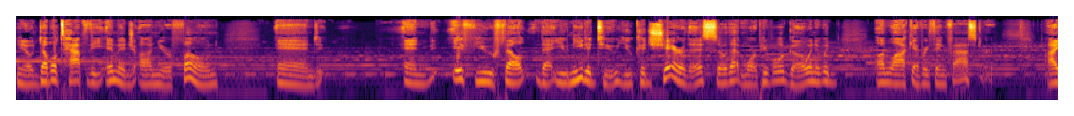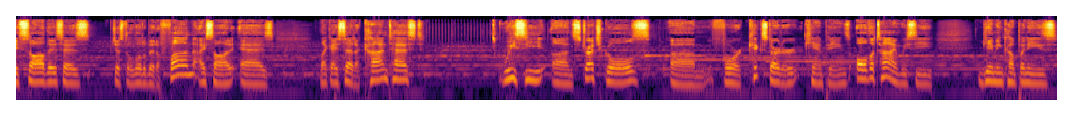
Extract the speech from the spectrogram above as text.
you know, double tap the image on your phone, and and if you felt that you needed to, you could share this so that more people would go and it would unlock everything faster. I saw this as just a little bit of fun. I saw it as, like I said, a contest. We see on stretch goals um, for Kickstarter campaigns all the time. We see gaming companies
